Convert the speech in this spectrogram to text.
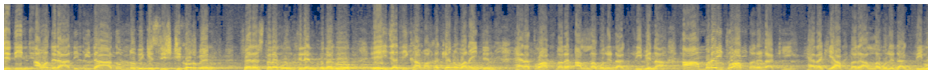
যেদিন আমাদের আদি পিতা আদম নবীকে সৃষ্টি করবেন ফেরেস্তারা বলছিলেন, খোদা গো, এই জাতি খামাখা কেন বানাইতেন? হেরা তো আপনারে আল্লাহ বলে ডাক দিবে না। আমরাই তো আপনারে ডাকি। হেরা কি আপনারে আল্লাহ বলে ডাক দিব?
